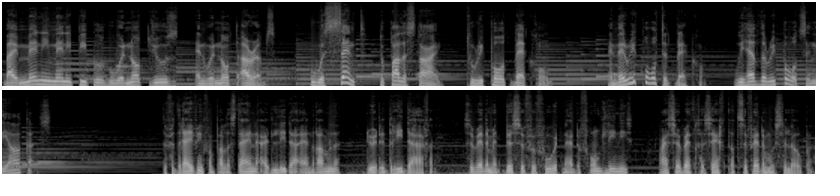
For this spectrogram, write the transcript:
by many, many people who were not Jews and were not Arabs, who were sent to Palestine to report back home. And they reported back home. We have the reports in the archives. De verdrijving van Palestijnen uit Lida en Ramle duurde drie dagen. Ze werden met bussen vervoerd naar de frontlinies, waar ze werd gezegd dat ze verder moesten lopen.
